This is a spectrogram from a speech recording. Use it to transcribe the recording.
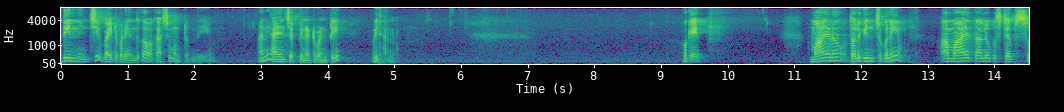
దీని నుంచి బయటపడేందుకు అవకాశం ఉంటుంది అని ఆయన చెప్పినటువంటి విధానం. ఓకే. మాయను తొలగించుకుని ఆ మాయ తాలూకు స్టెప్స్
